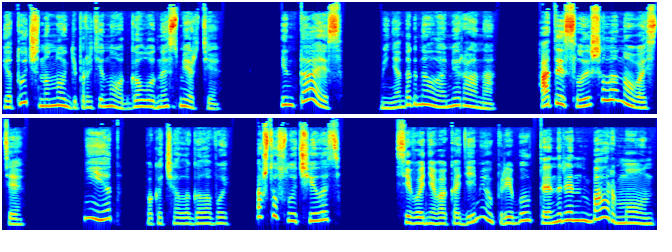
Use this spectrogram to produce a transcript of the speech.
я точно ноги протяну от голодной смерти. «Интаис!» — меня догнала Мирана. «А ты слышала новости?» «Нет», — покачала головой. «А что случилось?» «Сегодня в академию прибыл Тенрин Бармонт»,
